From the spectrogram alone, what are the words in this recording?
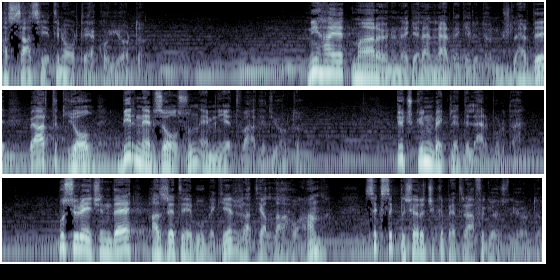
hassasiyetini ortaya koyuyordu. Nihayet mağara önüne gelenler de geri dönmüşlerdi ve artık yol bir nebze olsun emniyet vaat ediyordu. Üç gün beklediler burada. Bu süre içinde Hazreti Ebu Bekir radıyallahu anh sık sık dışarı çıkıp etrafı gözlüyordu.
